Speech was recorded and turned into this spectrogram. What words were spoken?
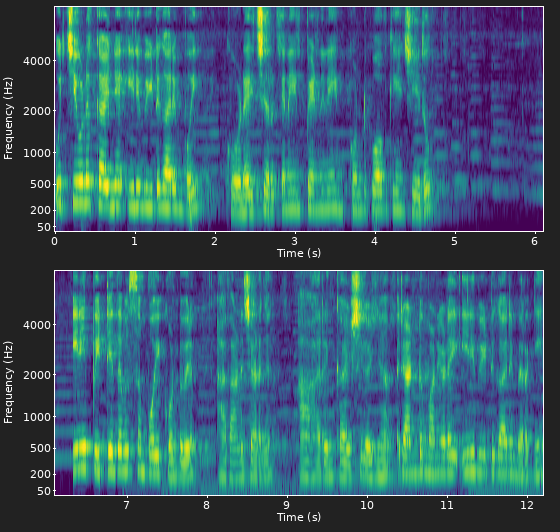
ഉച്ചയൂണ് കഴിഞ്ഞ് ഇരു വീട്ടുകാരും പോയി. കൂടെ ചെറുക്കനെയും പെണ്ണിനെയും കൊണ്ടുപോവുകയും ചെയ്തു. ഇനി പിറ്റേ ദിവസം പോയി കൊണ്ടുവരും. അതാണ് ചടങ്ങ്. ആഹാരം കഴിച്ചു കഴിഞ്ഞ് രണ്ട് മണിയോടെ ഇരു വീട്ടുകാരും ഇറങ്ങി.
